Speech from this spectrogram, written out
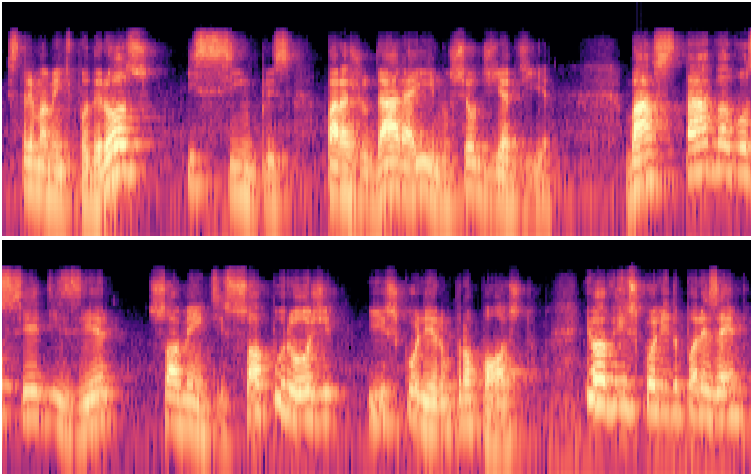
extremamente poderoso e simples para ajudar aí no seu dia a dia. Bastava você dizer somente só por hoje e escolher um propósito. Eu havia escolhido, por exemplo,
